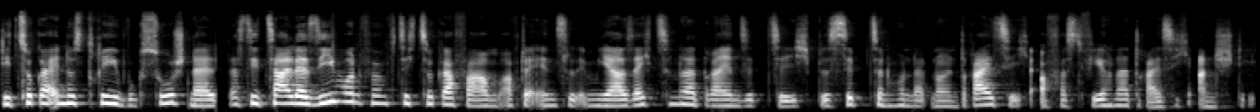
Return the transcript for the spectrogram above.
Die Zuckerindustrie wuchs so schnell, dass die Zahl der 57 Zuckerfarmen auf der Insel im Jahr 1673 bis 1739 auf fast 430 anstieg.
